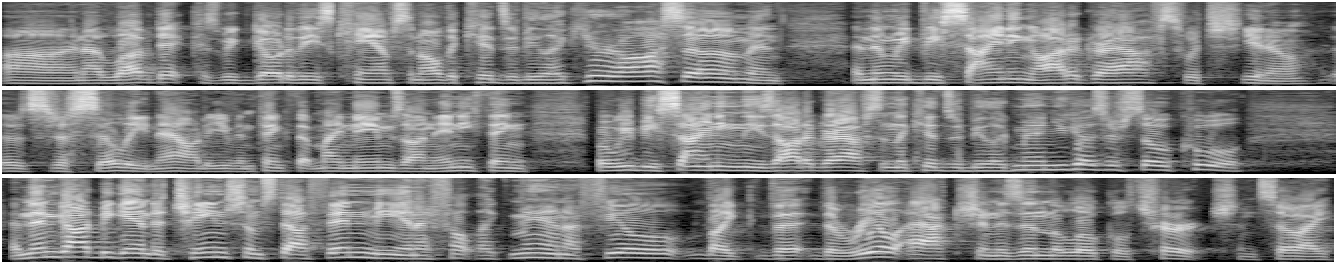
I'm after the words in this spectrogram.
Uh, and I loved it because we'd go to these camps and all the kids would be like, You're awesome. And, and then we'd be signing autographs, which, you know, it was just silly now to even think that my name's on anything. But we'd be signing these autographs and the kids would be like, Man, you guys are so cool. And then God began to change some stuff in me, and I felt like, man, I feel like the, the real action is in the local church. And so I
